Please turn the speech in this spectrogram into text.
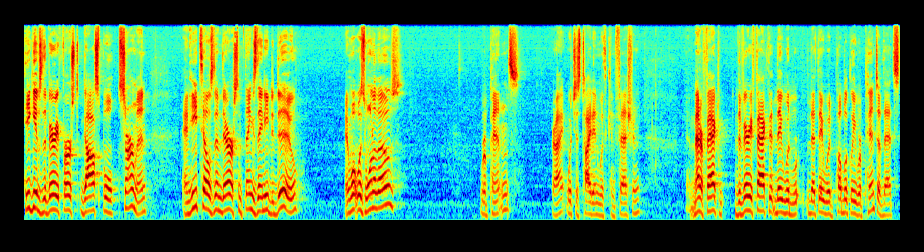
He gives the very first gospel sermon, and he tells them there are some things they need to do. And what was one of those? Repentance, right? Which is tied in with confession. Matter of fact, the very fact that they would, that they would publicly repent of that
